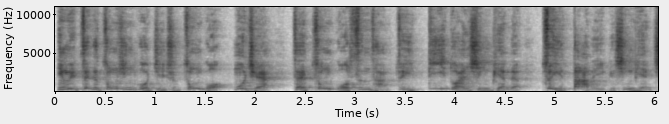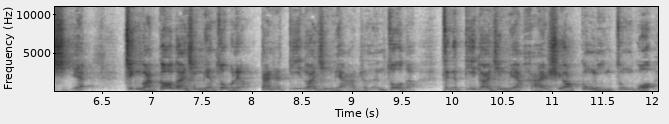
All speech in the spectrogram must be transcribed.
因为这个中芯国际是中国目前在中国生产最低端芯片的最大的一个芯片企业。尽管高端芯片做不了，但是低端芯片还是能做的。这个低端芯片还是要供应中国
